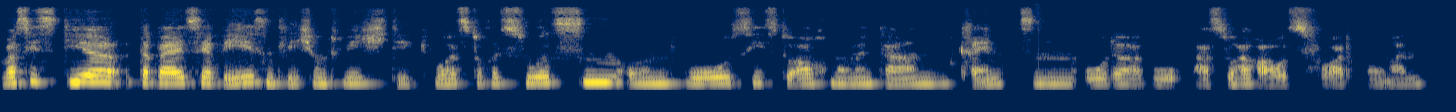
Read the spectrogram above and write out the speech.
was ist dir dabei sehr wesentlich und wichtig? Wo hast du Ressourcen und wo siehst du auch momentan Grenzen oder wo hast du Herausforderungen?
